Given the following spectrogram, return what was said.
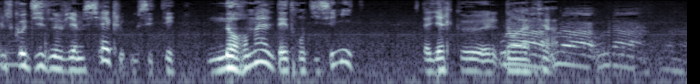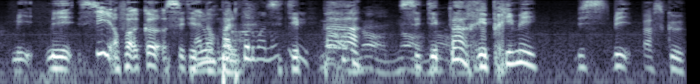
jusqu'au 19e siècle, où c'était normal d'être antisémite. C'est-à-dire que dans Oula, l'affaire... oula, oula, Mais, mais si, enfin, c'était normal. C'était pas, c'était pas réprimé. Mais, mais parce que,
